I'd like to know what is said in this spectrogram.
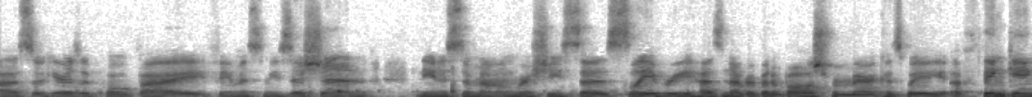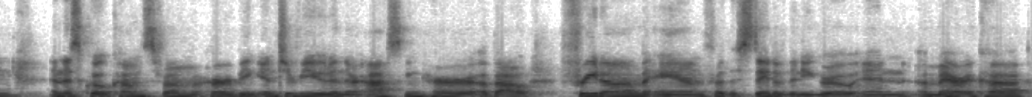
Uh, so here's a quote by famous musician Nina Simone, where she says, Slavery has never been abolished from America's way of thinking. And this quote comes from her being interviewed, and they're asking her about freedom and for the state of the Negro in America.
